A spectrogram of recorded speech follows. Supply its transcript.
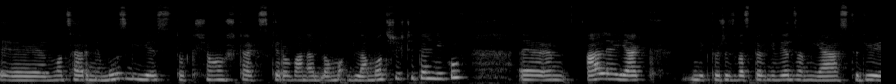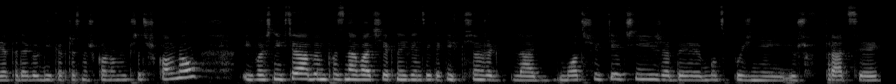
y, Mocarne mózgi. Jest to książka skierowana dla, dla młodszych czytelników, ale jak niektórzy z Was pewnie wiedzą, ja studiuję pedagogikę wczesnoszkolną i przedszkolną i właśnie chciałabym poznawać jak najwięcej takich książek dla młodszych dzieci, żeby móc później już w pracy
